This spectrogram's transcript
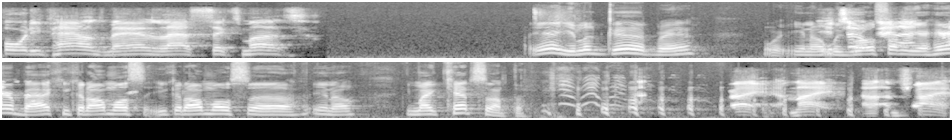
40 pounds, man, in the last six months. Yeah, you look good, man. You know, You we too, grow some of your hair back. You could almost, you could almost, uh, you know, you might catch something. Right, I might. I'm trying.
